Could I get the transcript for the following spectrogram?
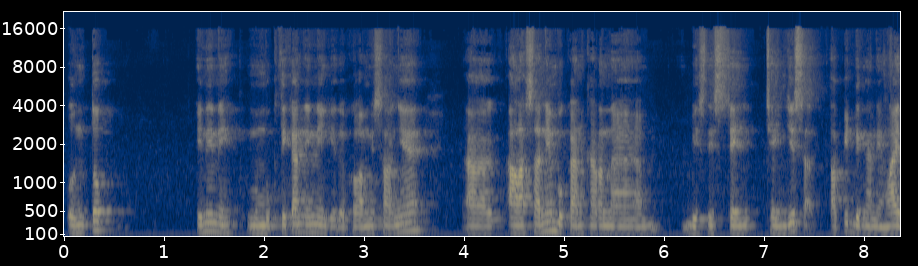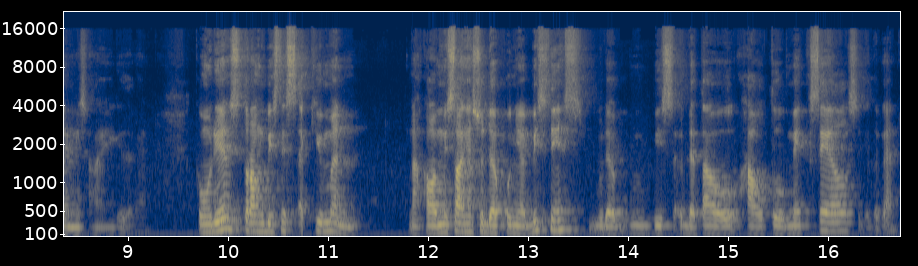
untuk ini nih membuktikan ini gitu. Kalau misalnya uh, alasannya bukan karena business changes tapi dengan yang lain misalnya gitu kan. Kemudian strong business acumen. Nah, kalau misalnya sudah punya bisnis, udah bisa udah tahu how to make sales gitu kan.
